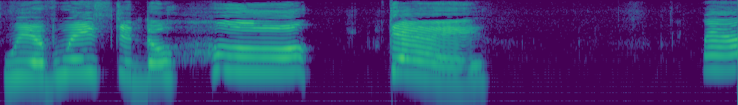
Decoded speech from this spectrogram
We have wasted the whole day. Well,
